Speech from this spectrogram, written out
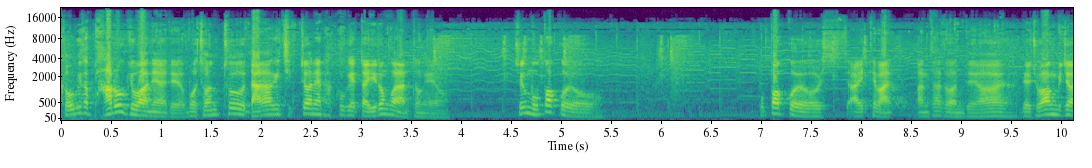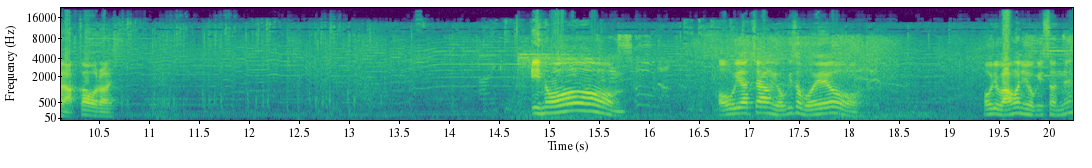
거기서 바로 교환해야 돼요. 뭐 전투 나가기 직전에 바꾸겠다 이런 건 안 통해요. 지금 못 바꿔요. 못 바꿔요. 씨, 아이템 안, 안 사서 안돼 아내 조항비전 아까워라. 이놈! 어우야 짱 여기서 뭐해요? 어, 우리 왕언이 여기 있었네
